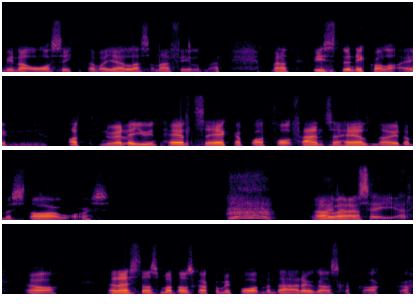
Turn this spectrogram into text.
mina åsikter vad gäller sådana här filmer. Men att, visste du Nikolaj, att nu är det Mm. ju inte helt säker på att fans är helt nöjda med Star Wars. Vad är det du säger? Ja, det är nästan som att de ska ha kommit på men det här är ju ganska kacka.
